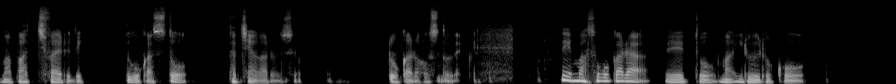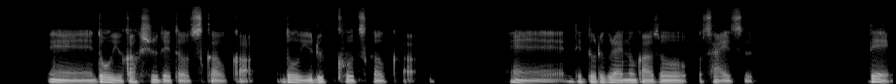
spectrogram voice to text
まあ、バッチファイルで動かすと立ち上がるんですよ。ローカルホストで。で、まあ、そこから、えっ、ー、と、まあ、いろいろこう、えー、どういう学習データを使うか、どういうルックを使うか、えー、で、どれぐらいの画像サイズで、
